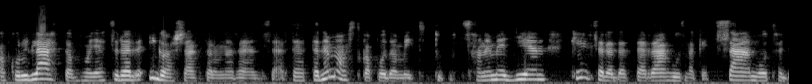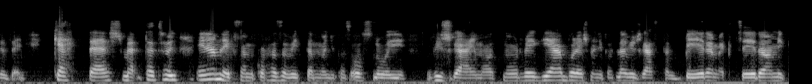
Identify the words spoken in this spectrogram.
akkor úgy láttam, hogy egyszerűen igazságtalan a rendszer. Tehát te nem azt kapod, amit tudsz, hanem egy ilyen kényszeredettel ráhúznak egy számot, hogy az egy kettes, mert, tehát hogy én emlékszem, amikor hazavittem mondjuk az oszlói vizsgáimat Norvégiából, és mondjuk ott levizsgáztam B-re, meg C-re, amik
